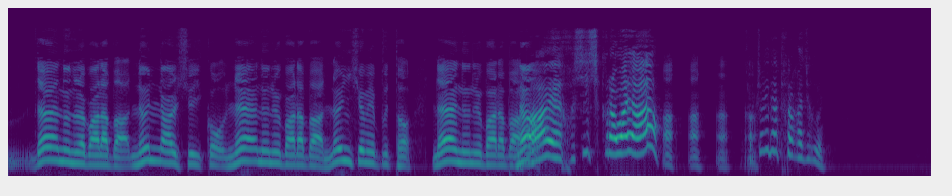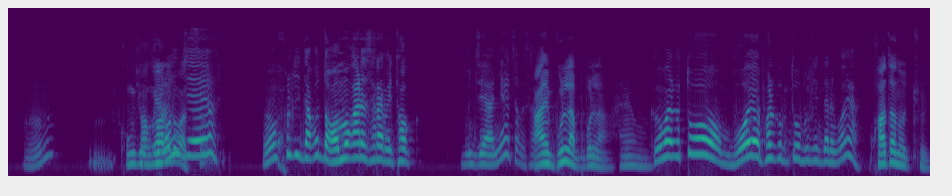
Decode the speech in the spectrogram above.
음, 내 눈을 바라봐, 넌 날 수 있고, 내 눈을 바라봐, 넌 시험에 붙어, 내 눈을 바라봐. 나 아예 훨씬 시끄러워요. 아, 아, 아, 갑자기 나타나가지고. 응? 공중부양하러 저거는 이제 왔어. 어, 홀린다고 넘어가는 사람이 더 문제 아니야, 저거 사람. 아이 몰라 몰라. 아유. 그거 말고 또 뭐에 벌금 또 물린다는 거야? 과다 노출.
